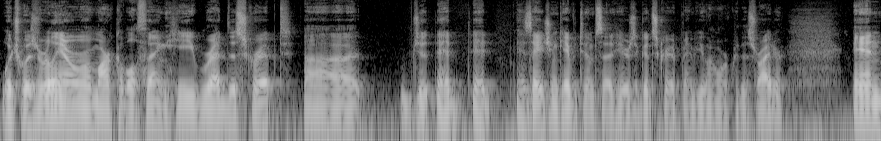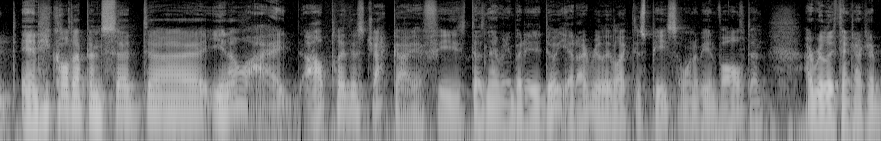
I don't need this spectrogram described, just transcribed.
which was really a remarkable thing. He read the script, uh, had, had his agent gave it to him, said, "Here's a good script. Maybe you want to work with this writer." And and he called up and said, uh, "You know, I I'll play this Jack guy if he doesn't have anybody to do it yet. I really like this piece. I want to be involved, and I really think I could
